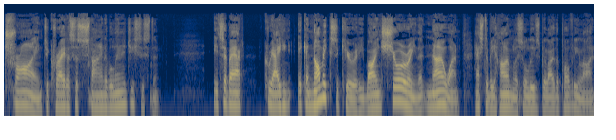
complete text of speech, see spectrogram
trying to create a sustainable energy system. It's about creating economic security by ensuring that no one has to be homeless or lives below the poverty line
